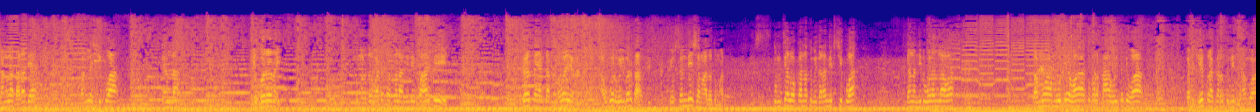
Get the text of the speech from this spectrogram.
चांगला धडा द्या. चांगलं शिकवा. त्यांना हे बरं नाही. तुम्हाला जर वाटत असेल आम्ही लय पहार पिळे जर का एकदा खवळले ना अवघड होईल बरं का? तो संदेश आहे माझा तुम्हाला. तुमच्या लोकांना तुम्ही जरा नीट शिकवा. त्यांना नीट वळण लावा. कमवा मोठे व्हा. तुम्हाला काय व्हायचं ते व्हा. पण हे प्रकार तुम्ही थांबवा.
